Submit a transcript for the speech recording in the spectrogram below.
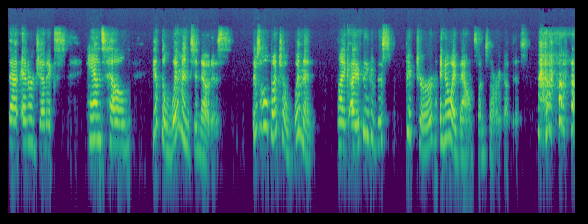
that energetics, hands held, get the women to notice. There's a whole bunch of women. Like I think of this picture. I know I bounce. I'm sorry about this.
